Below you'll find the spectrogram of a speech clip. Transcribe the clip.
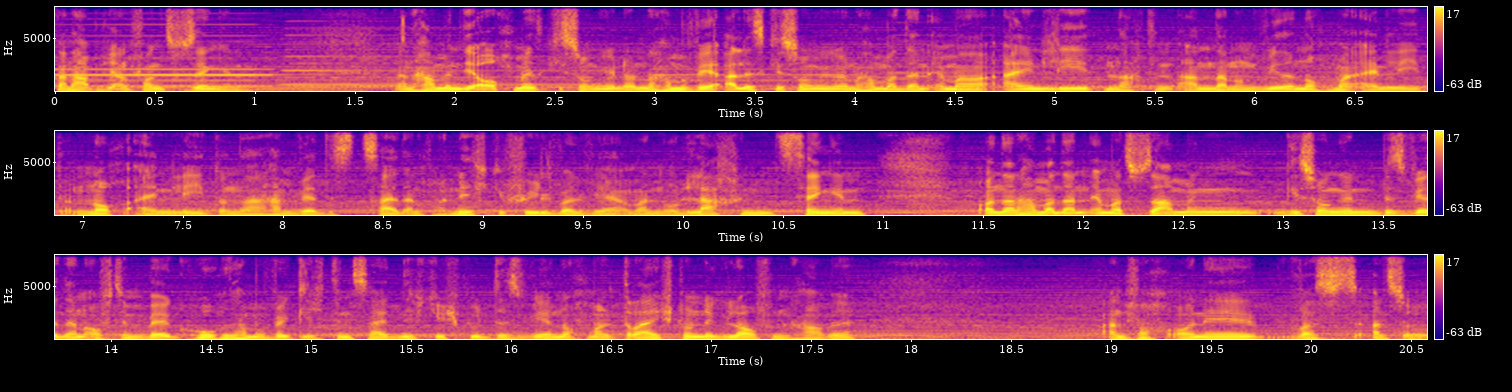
Dann habe ich angefangen zu singen. Dann haben die auch mitgesungen und dann haben wir alles gesungen und dann haben wir dann immer ein Lied nach dem anderen und wieder nochmal ein Lied und noch ein Lied und dann haben wir das Zeit einfach nicht gefühlt, weil wir immer nur lachen, singen und dann haben wir dann immer zusammen gesungen, bis wir dann auf den Berg hoch und haben wirklich die Zeit nicht gespielt, dass wir nochmal drei Stunden gelaufen haben einfach ohne was, also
